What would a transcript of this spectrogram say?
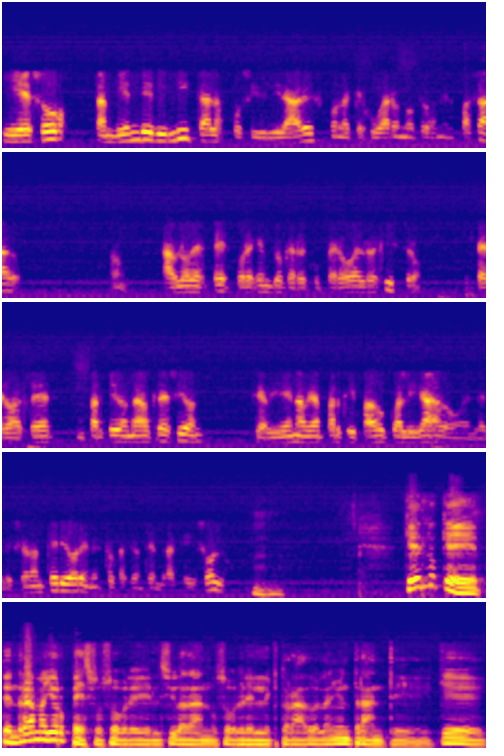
Y eso también debilita las posibilidades con las que jugaron otros en el pasado. Hablo de PES, por ejemplo, que recuperó el registro, pero al ser un partido de nueva creación, si bien había participado coaligado en la elección anterior, en esta ocasión tendrá que ir solo. ¿Qué es lo que tendrá mayor peso sobre el ciudadano, sobre el electorado el año entrante? ¿Qué,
